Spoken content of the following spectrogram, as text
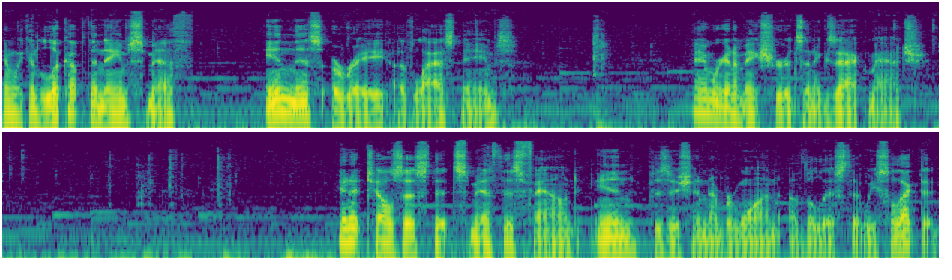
and we can look up the name Smith in this array of last names and we're going to make sure it's an exact match and it tells us that Smith is found in position number one of the list that we selected.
